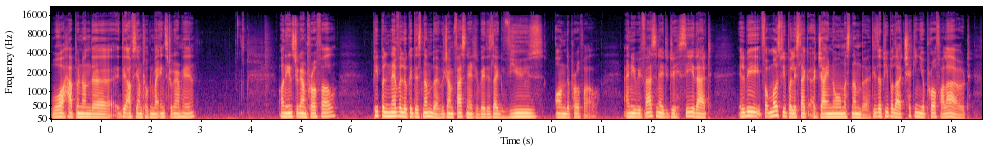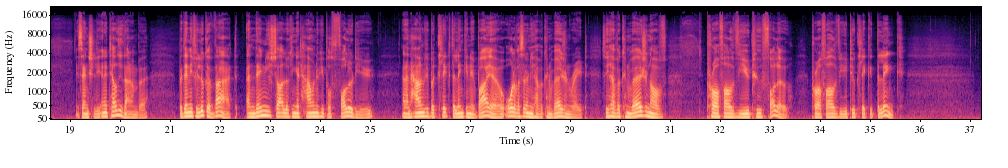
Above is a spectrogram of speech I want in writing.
what happened on the, the obviously I'm talking about Instagram here on the Instagram profile, people never look at this number, which I'm fascinated with. It's like views on the profile. And you'll be fascinated to see that it'll be, for most people, it's like a ginormous number. These are people that are checking your profile out, essentially, and it tells you that number. But then if you look at that, and then you start looking at how many people followed you, and then how many people clicked the link in your bio, all of a sudden you have a conversion rate. So you have a conversion of profile view to follow profile view to click the link.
